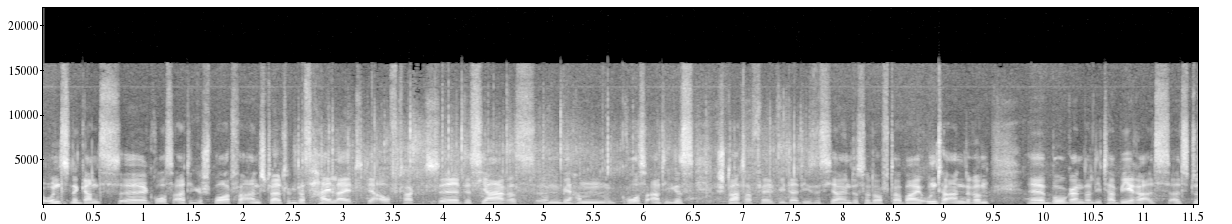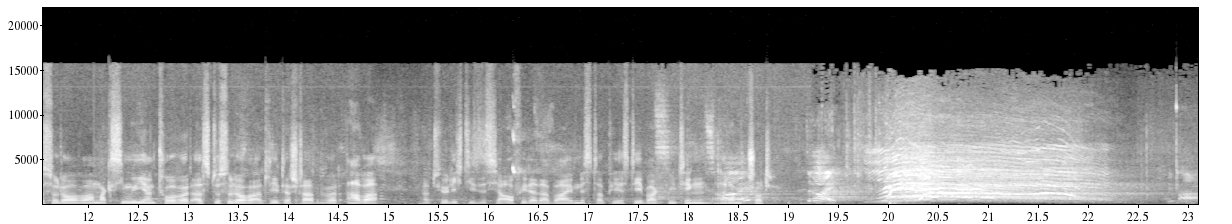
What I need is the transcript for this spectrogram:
für uns eine ganz äh, großartige Sportveranstaltung, das Highlight, der Auftakt äh, des Jahres. Ähm, wir haben ein großartiges Starterfeld wieder dieses Jahr in Düsseldorf dabei. Unter anderem äh, Bogan Dalita Beere als, als Düsseldorfer, Maximilian Torwirt als Düsseldorfer Athlet, der starten wird. Aber natürlich dieses Jahr auch wieder dabei Mr. PSD Bug Meeting Adam Schott. Drei. Yeah! Prima.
